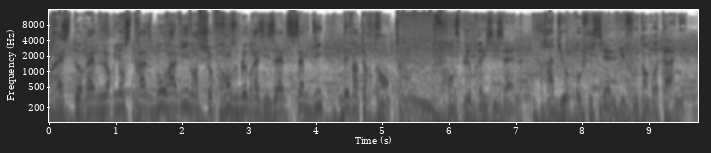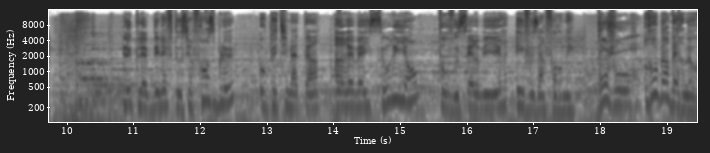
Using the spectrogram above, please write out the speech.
Brest-Rennes, Lorient-Strasbourg à vivre sur France Bleu Brésil samedi dès 20h30. France Bleu Brésil, radio officielle du foot en Bretagne. Le club des leftos sur France Bleu. Au petit matin, un réveil souriant pour vous servir et vous informer. Bonjour. Robin Bernot.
